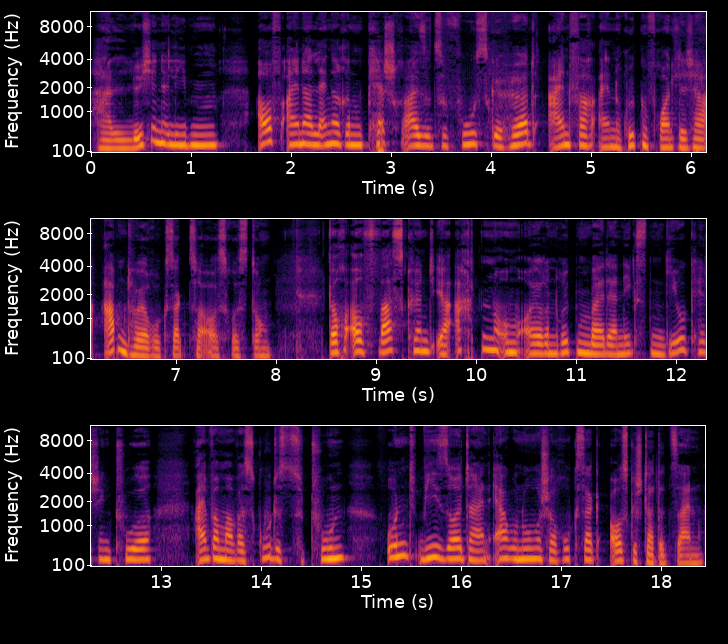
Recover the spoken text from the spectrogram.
Hallöchen, ihr Lieben. Auf einer längeren Cash-Reise zu Fuß gehört einfach ein rückenfreundlicher Abenteuerrucksack zur Ausrüstung. Doch auf was könnt ihr achten, um euren Rücken bei der nächsten Geocaching-Tour einfach mal was Gutes zu tun? Und wie sollte ein ergonomischer Rucksack ausgestattet sein?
